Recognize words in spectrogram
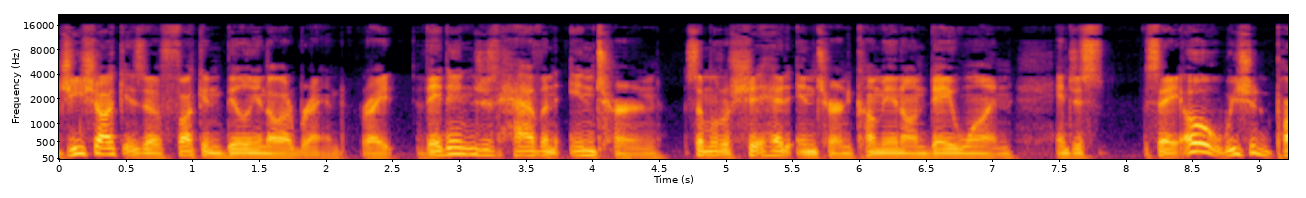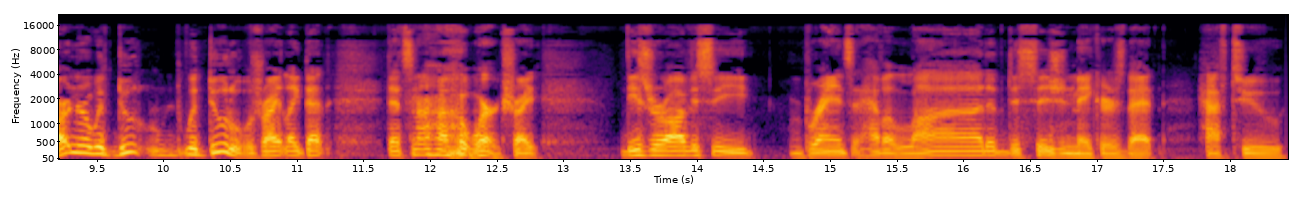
G Shock is a fucking billion dollar brand, right? They didn't just have an intern, some little shithead intern, come in on day one and just say, "Oh, we should partner with Do- with Doodles," right? Like that. That's not how it works, right? These are obviously brands that have a lot of decision makers that have to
